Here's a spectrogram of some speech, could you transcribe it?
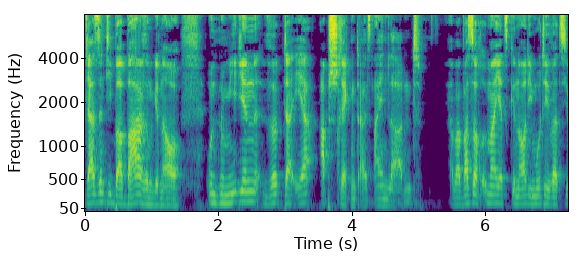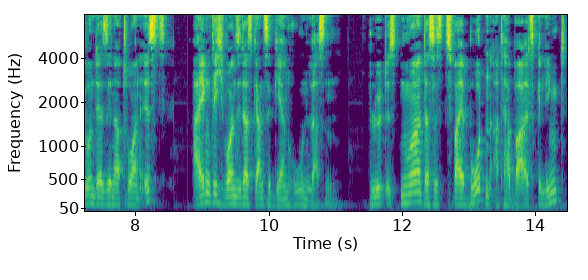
Da sind die Barbaren, genau. Und Numidien wirkt da eher abschreckend als einladend. Aber was auch immer jetzt genau die Motivation der Senatoren ist, Eigentlich wollen sie das Ganze gern ruhen lassen. Blöd ist nur, dass es zwei Boten Adherbals gelingt,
